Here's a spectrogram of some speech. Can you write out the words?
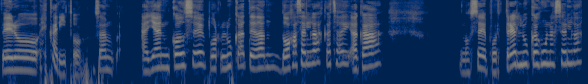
pero es carito. O sea, allá en Conce por Luca te dan dos acelgas, ¿cachai? Acá, no sé, por tres lucas una acelga.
